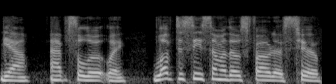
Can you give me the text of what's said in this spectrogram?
Yeah, absolutely. Love to see some of those photos too.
